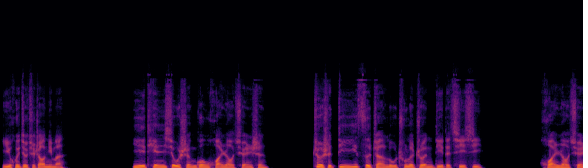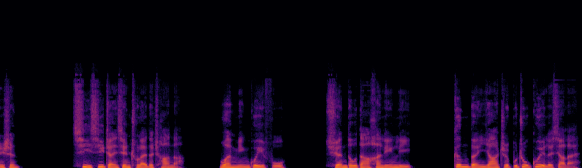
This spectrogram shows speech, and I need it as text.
一会就去找你们。”叶天秀神光环绕全身，这是第一次展露出了准帝的气息，环绕全身，气息展现出来的刹那，万民跪服。全都大汗淋漓，根本压制不住，跪了下来。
